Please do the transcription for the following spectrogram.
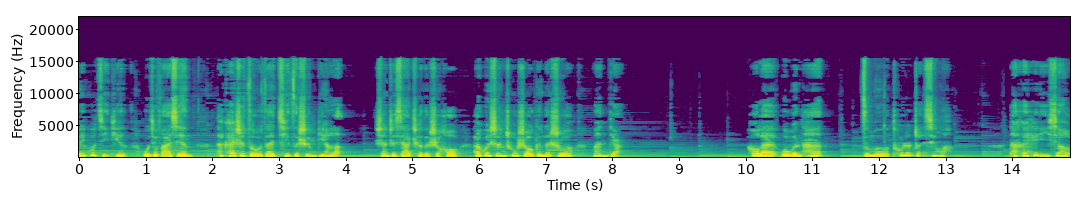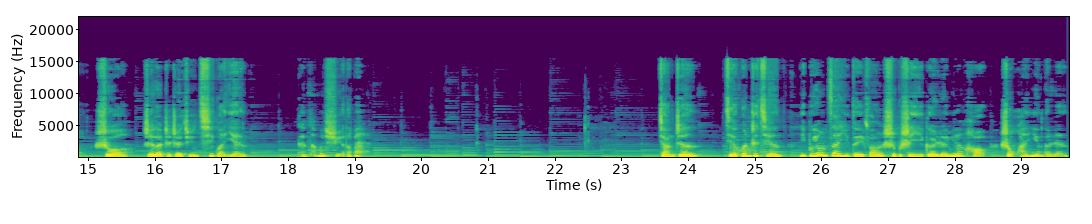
没过几天，我就发现他开始走在妻子身边了，甚至下车的时候还会伸出手跟她说慢点儿。后来我问他。怎么突然转性了？他嘿嘿一笑，说：“指了指这群妻管严，跟他们学的呗。”讲真，结婚之前，你不用在意对方是不是一个人缘好、受欢迎的人，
